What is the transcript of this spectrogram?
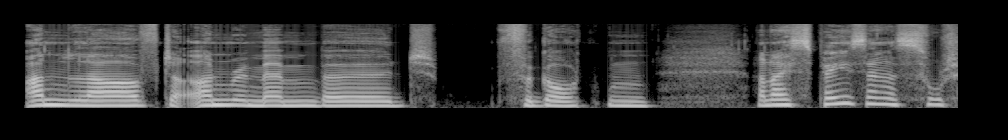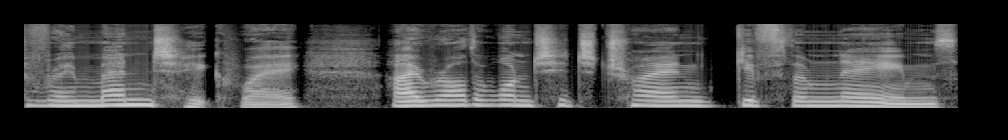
unloved, unremembered, forgotten. And I suppose in a sort of romantic way, I rather wanted to try and give them names,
